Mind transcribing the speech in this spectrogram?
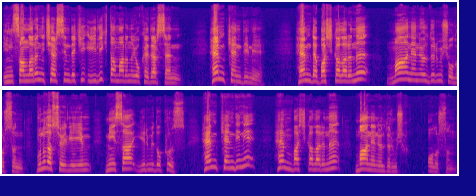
İnsanların içerisindeki iyilik damarını yok edersen hem kendini hem de başkalarını manen öldürmüş olursun. Bunu da söyleyeyim Nisa 29 hem kendini hem başkalarını manen öldürmüş olursun.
